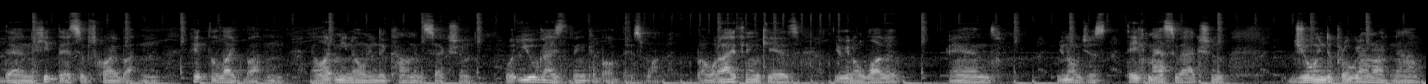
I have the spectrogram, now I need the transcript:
then hit that subscribe button hit the like button and let me know in the comment section what you guys think about this one. But what I think is you're gonna love it and you know just take massive action join the program right now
